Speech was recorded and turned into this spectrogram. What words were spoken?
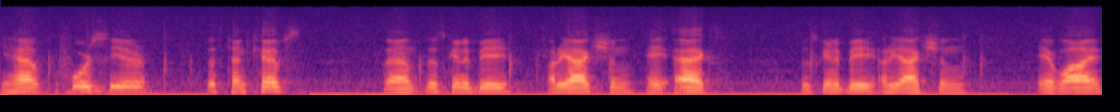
you have a force here that's 10 kips then there's going to be a reaction AX there's going to be a reaction AY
